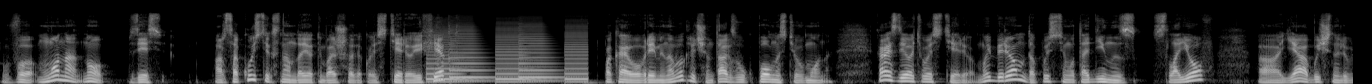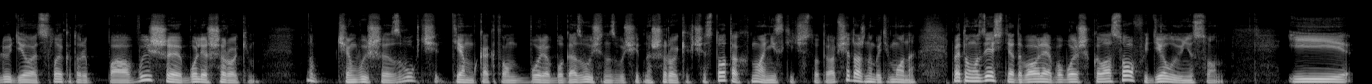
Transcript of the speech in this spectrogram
в моно, но здесь Ars Acoustics нам дает небольшой такой стереоэффект. Пока его временно выключим, так звук полностью в моно. Как сделать его стерео? Мы берем, допустим, вот один из слоев. А, я обычно люблю делать слой, который повыше, более широким. Ну, чем выше звук, тем как-то он более благозвучно звучит на широких частотах. Ну, а низкие частоты вообще должны быть в моно. Поэтому вот здесь я добавляю побольше голосов и делаю унисон. И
